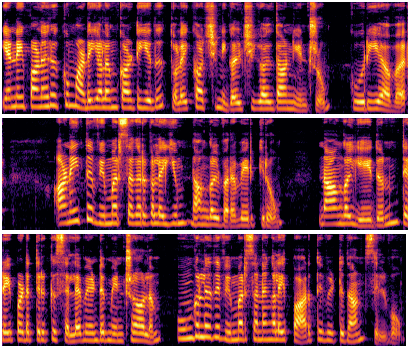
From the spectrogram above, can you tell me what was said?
என்னை பலருக்கும் அடையாளம் காட்டியது தொலைக்காட்சி நிகழ்ச்சிகள்தான் என்றும் கூறிய அவர் அனைத்து விமர்சகர்களையும் நாங்கள் வரவேற்கிறோம். நாங்கள் ஏதேனும் திரைப்படத்திற்கு செல்ல வேண்டும் என்றாலும் உங்களது விமர்சனங்களை பார்த்துவிட்டுதான் செல்வோம்.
